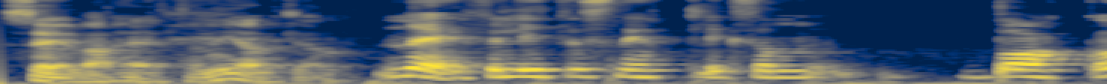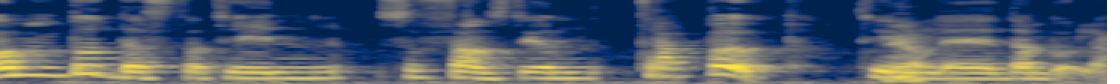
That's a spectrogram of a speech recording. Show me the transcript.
sevärdheten egentligen. Nej, för lite snett liksom bakom buddha-statyn så fanns det ju en trappa upp till Ja. ja. Dambulla.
